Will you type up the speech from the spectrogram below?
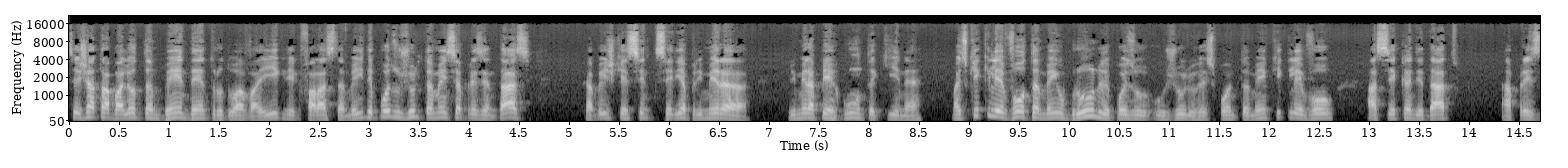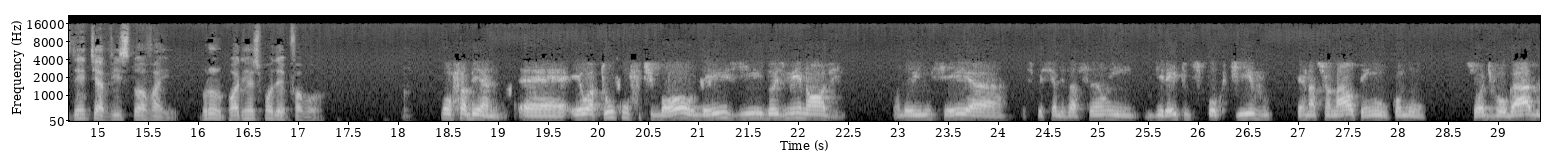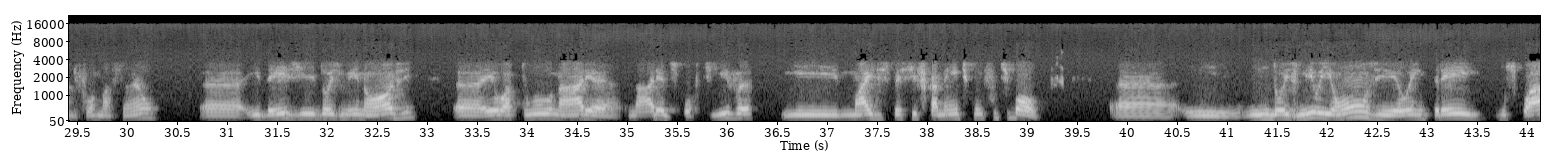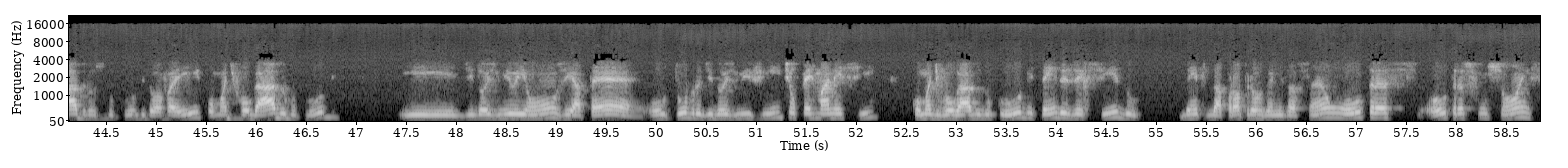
você já trabalhou também dentro do Havaí, queria que falasse também. E depois o Júlio também se apresentasse. Acabei esquecendo que seria a primeira, primeira pergunta aqui, né? Mas o que, que levou também o Bruno, depois o, o Júlio responde também, o que, que levou a ser candidato a presidente e a vice do Havaí? Bruno, pode responder, por favor. Bom, Fabiano, é, eu atuo com futebol desde 2009, quando eu iniciei a especialização em Direito Desportivo Internacional, tenho como sou advogado de formação uh, e desde 2009 uh, eh, eu atuo na área na área desportiva e mais especificamente com futebol. Uh, e em 2011 eu entrei nos quadros do clube do Havaí como advogado do clube e de 2011 até outubro de 2020 eu permaneci como advogado do clube, tendo exercido dentro da própria organização outras, outras funções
